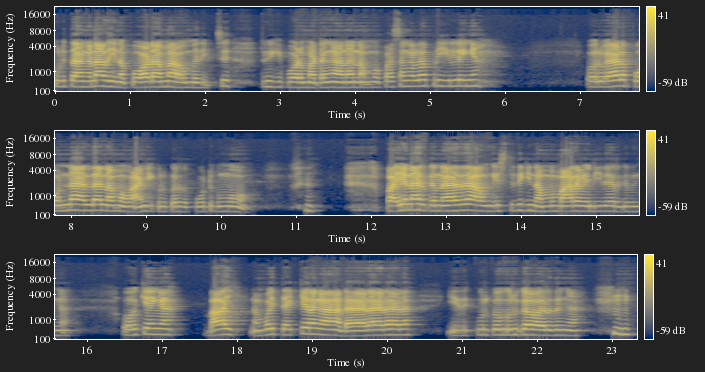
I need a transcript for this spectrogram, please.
கொடுத்தாங்கன்னா அதை நான் போடாமல் அவமதித்து தூக்கி போட மாட்டேங்க. ஆனால் நம்ம பசங்கள்லாம் அப்படி இல்லைங்க. ஒரு வேளை பொண்ணாக இருந்தால் நம்ம வாங்கி கொடுக்குறத போட்டுக்குமோ? பையனாக இருக்கிறனால அவங்க இஷ்டத்துக்கு நம்ம மாற வேண்டியதாக இருக்குதுங்க. ஓகேங்க. பாய் நான் போய் தைக்கிறேங்க. டா இது குறுக்க குறுக்க வருதுங்க.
